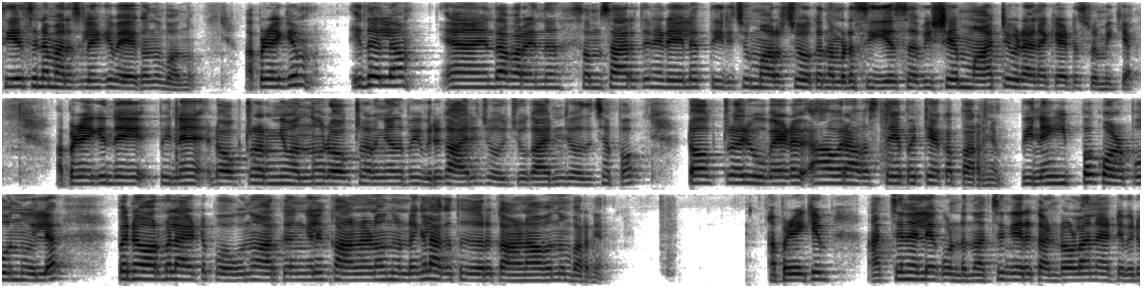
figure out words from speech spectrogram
സി എസിന്റെ മനസ്സിലേക്ക് വേഗം വന്നു. അപ്പോഴേക്കും ഇതെല്ലാം എന്താ പറയുന്നത് സംസാരത്തിനിടയിൽ തിരിച്ചും മറിച്ചും ഒക്കെ നമ്മുടെ സി എസ് വിഷയം മാറ്റിവിടാനൊക്കെ ആയിട്ട് ശ്രമിക്കുക അപ്പോഴേക്കും പിന്നെ ഡോക്ടർ ഇറങ്ങി വന്നു. ഡോക്ടർ ഇറങ്ങി വന്നപ്പോൾ ഇവർ കാര്യം ചോദിച്ചു. കാര്യം ചോദിച്ചപ്പോൾ ഡോക്ടർ രൂപയുടെ ആ ഒരു അവസ്ഥയെ പറ്റിയൊക്കെ പറഞ്ഞു. പിന്നെ ഇപ്പോൾ കുഴപ്പമൊന്നുമില്ല. ഇപ്പോൾ നോർമലായിട്ട് പോകുന്നു. ആർക്കെങ്കിലും കാണണമെന്നുണ്ടെങ്കിൽ അകത്ത് കയറി കാണാമെന്നും പറഞ്ഞു. അപ്പോഴേക്കും അച്ഛനല്ലേ കൊണ്ടുവന്ന് അച്ഛൻ കയറി കണ്ടോളാനായിട്ട് ഇവർ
